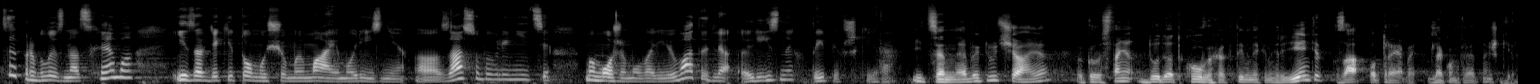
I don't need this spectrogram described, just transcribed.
Це приблизна схема, і завдяки тому, що ми маємо різні е, засоби в лінійці, ми можемо варіювати для різних типів шкіри. І це не виключає використання додаткових активних інгредієнтів за потреби для конкретної шкіри.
